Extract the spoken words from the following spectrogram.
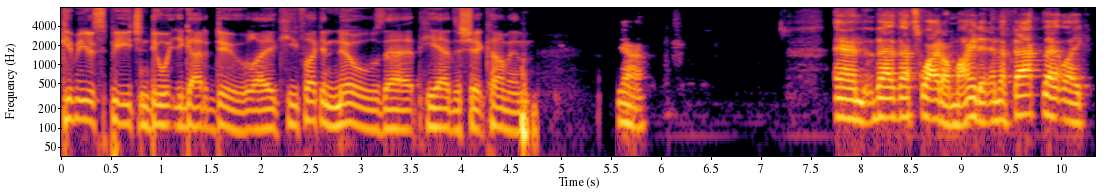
give me your speech and do what you got to do. Like he fucking knows that he had the shit coming. Yeah. And that that's why I don't mind it. And the fact that like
